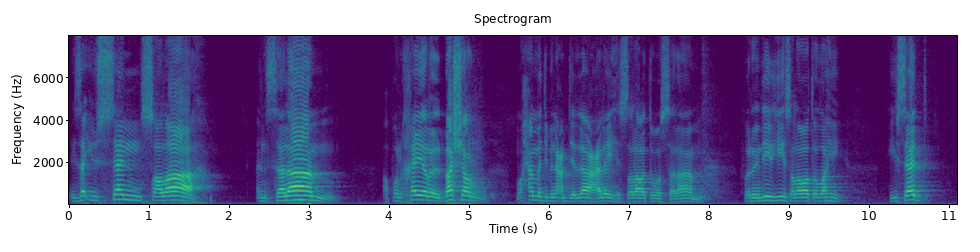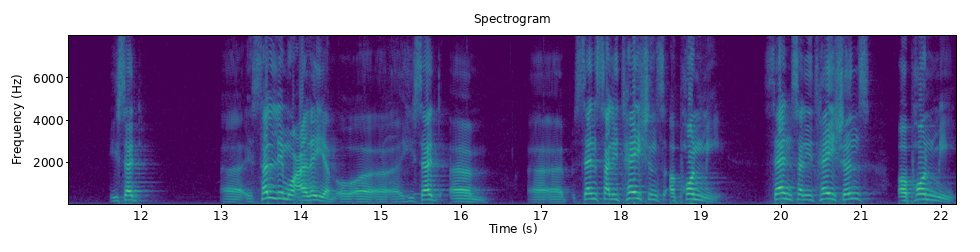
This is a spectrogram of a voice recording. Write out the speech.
is that you send صلاة and salam upon خير البشر محمد بن عبد الله عليه الصلاة والسلام. For indeed he صلوات الله he said he said سلموا علي or uh, uh, he said um, uh, send salutations upon me send salutations upon me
